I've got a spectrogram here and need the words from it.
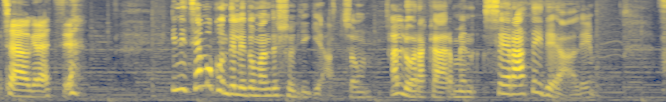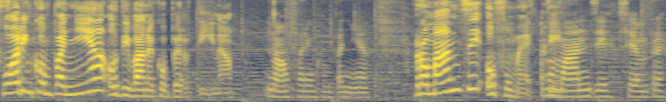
Ciao, grazie. Iniziamo con delle domande scioglighiaccio. Allora, Carmen, serata ideale. Fuori in compagnia o divano e copertina? No, fare in compagnia. Romanzi o fumetti? Romanzi, sempre.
